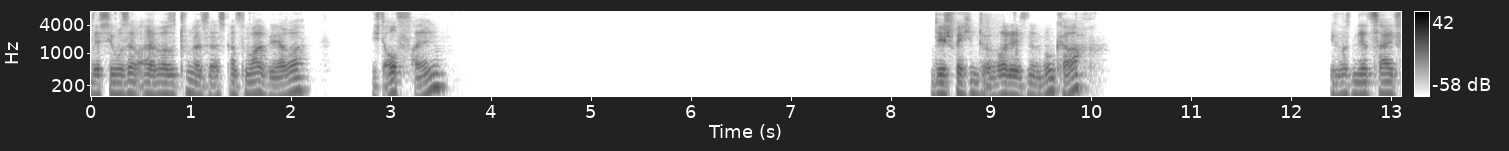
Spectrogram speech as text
Deswegen muss er einfach so tun, als wäre es ganz normal wäre. Nicht auffallen. Dementsprechend war der ein Bunker. Ich muss in der Zeit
